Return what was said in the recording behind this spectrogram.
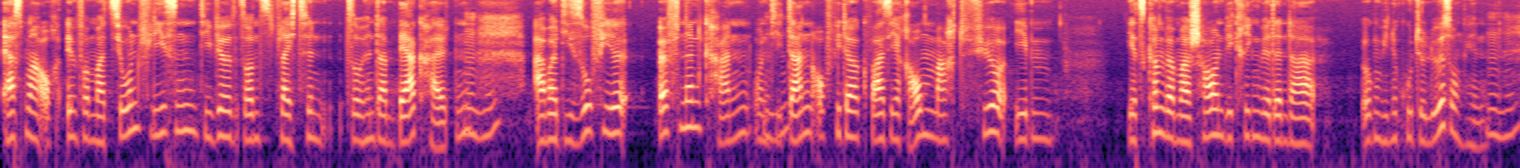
erstmal auch Informationen fließen, die wir sonst vielleicht hin, so hinterm Berg halten, mhm. aber die so viel öffnen kann und mhm. die dann auch wieder quasi Raum macht für eben, jetzt können wir mal schauen, wie kriegen wir denn da irgendwie eine gute Lösung hin. Mhm.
